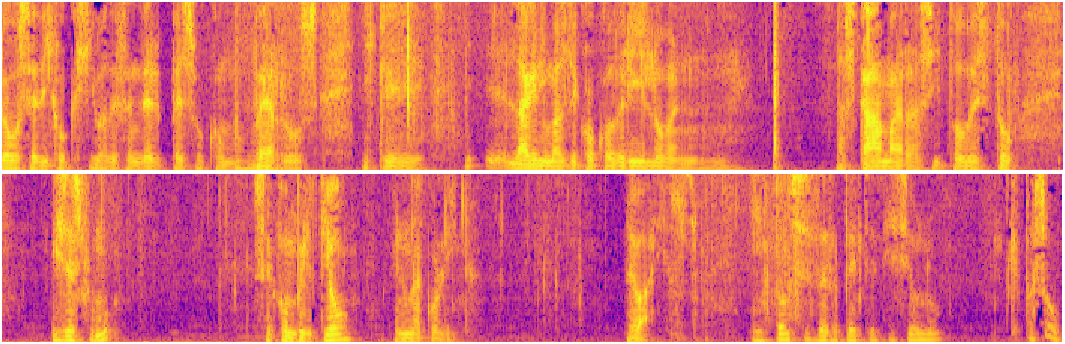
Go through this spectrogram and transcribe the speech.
Luego se dijo que se iba a defender el peso como perros y que eh, lágrimas de cocodrilo en las cámaras y todo esto. Y se esfumó. Se convirtió en una colina de varios. Y entonces de repente dice uno, ¿qué pasó?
